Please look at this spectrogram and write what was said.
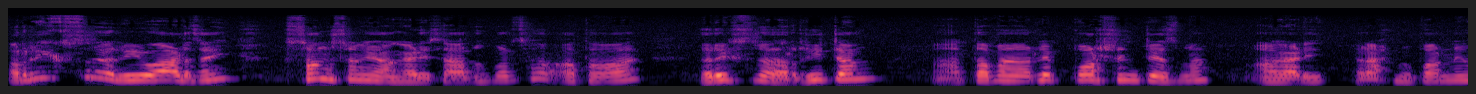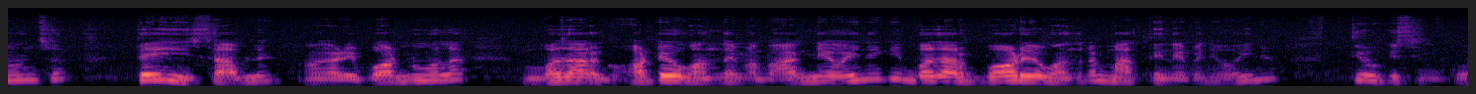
रिक्स र रिवार्ड चाहिँ सँगसँगै अगाडि सार्नुपर्छ अथवा रिक्स र रिटर्न तपाईँहरूले पर्सेन्टेजमा अगाडि राख्नुपर्ने हुन्छ। त्यही हिसाबले अगाडि बढ्नु होला बजार घट्यो भन्दैमा भाग्ने होइन कि बजार बढ्यो भनेर मात्तिने पनि होइन। त्यो किसिमको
